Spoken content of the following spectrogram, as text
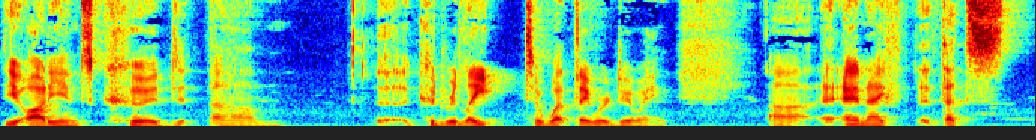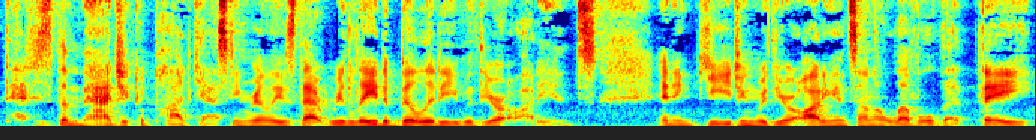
the audience could um, uh, could relate to what they were doing. Uh, and I that's that is the magic of podcasting really is that relatability with your audience and engaging with your audience on a level that they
